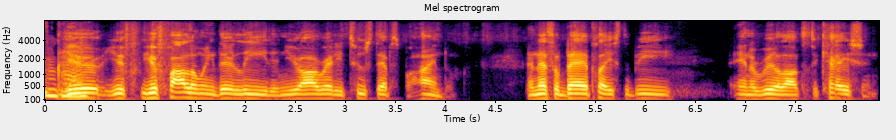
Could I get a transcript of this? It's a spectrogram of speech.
Okay. You're you're you're following their lead, and you're already two steps behind them, and that's a bad place to be in a real altercation.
